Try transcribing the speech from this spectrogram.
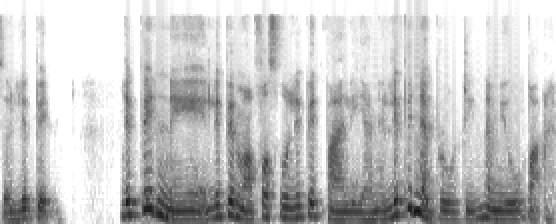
ဆို lipid lipid နဲ့ lipid မှာ phospholipid bilayer နဲ့ lipid နဲ့ protein နှစ်မျိုးပါတယ်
